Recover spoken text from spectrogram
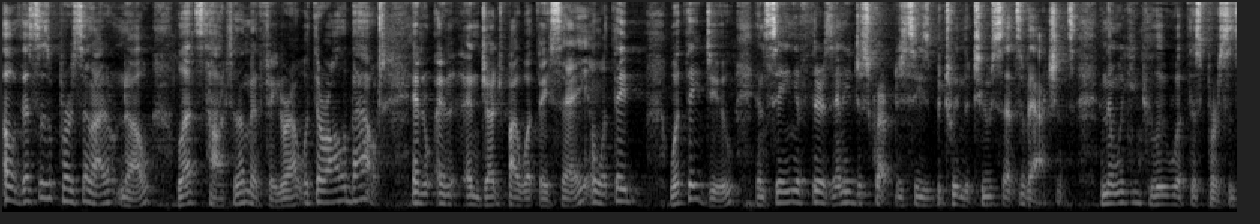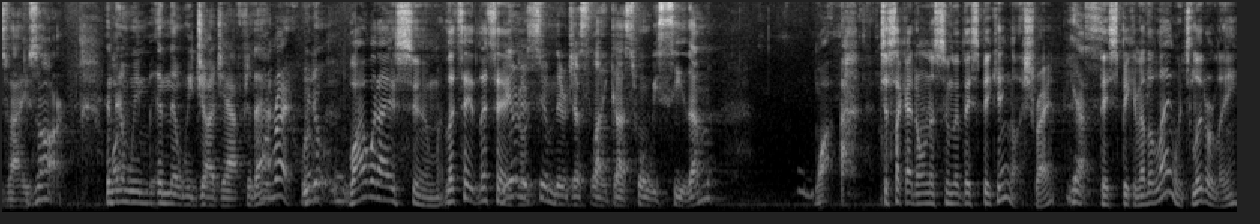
oh, this is a person I don't know. Let's talk to them and figure out what they're all about, and, and, and judge by what they say and what they what they do, and seeing if there's any discrepancies between the two sets of actions, and then we can conclude what this person's values are, and well, then we and then we judge after that. Right. We don't. Why would I assume? Let's say. Let's say. We don't assume they're just like us when we see them. Why? Just like I don't assume that they speak English, right? Yes. They speak another language, literally,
